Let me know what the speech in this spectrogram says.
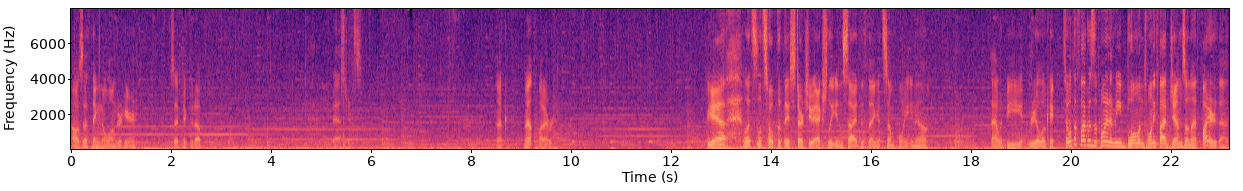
Oh, is that thing no longer here? Because I picked it up? bastards. Okay, well, whatever. Yeah, let's let's hope that they start you actually inside the thing at some point, you know? That would be real okay. So what the fuck was the point of me blowing 25 gems on that fire then?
